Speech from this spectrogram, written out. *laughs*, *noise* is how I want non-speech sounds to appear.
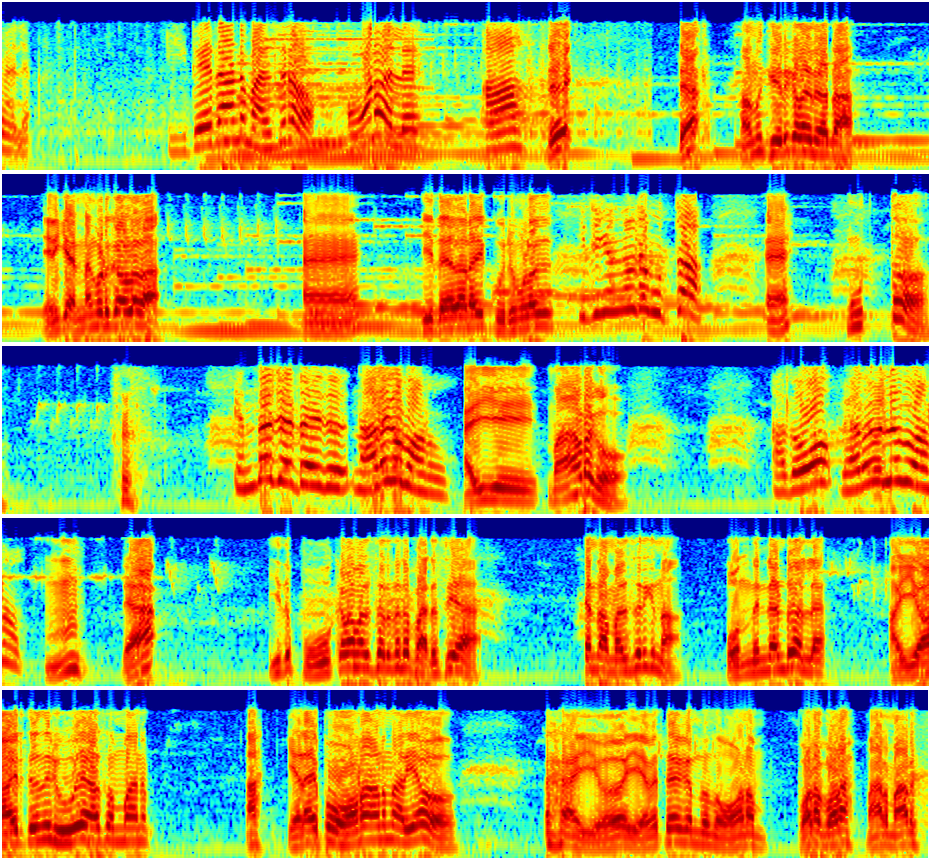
മേല ഇതേതാണ്ട് മത്സരോ? ഓണമല്ലേ? ആ. അന്ന് കീറിക്കളയല്ലോ കേട്ടാ എനിക്ക് എണ്ണം കൊടുക്കാനുള്ളതാ. ഏ ഇതേതാടാ ഈ കുരുമുളക്? ഇത് ഞങ്ങളുടെ മുത്ത. ഏ മുത്തോ? എന്താ ചേട്ടാ ഇത്? നാടകമാണോ? അയ്യേ നാടകോ? അതോ വേറെ വല്ലതുമാണോ ഇത് പൂക്കള മത്സരത്തിന്റെ പരസ്യ. എന്താ മത്സരിക്കുന്ന? ഒന്നും രണ്ടും അല്ല. അയ്യായിരത്തി ഒന്ന് രൂപയാ സമ്മാനം. ആ എടാ ഇപ്പൊ ഓണാണെന്ന് അറിയാവോ? അയ്യോ എവറ്റേക്ക് എന്തോന്ന് ഓണം. പോടാ പോടാ മാറി മാറി.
